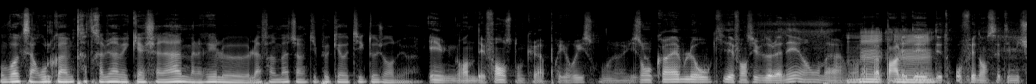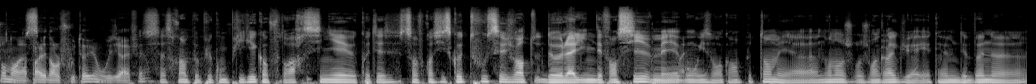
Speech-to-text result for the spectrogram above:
on voit que ça roule quand même très très bien avec Kashana malgré la fin de match un petit peu chaotique d'aujourd'hui. Et une grande défense, donc a priori ils, sont, ils ont quand même le rookie défensif de l'année. Hein. On n'a mm, pas parlé mm. des, trophées dans cette émission, on en a parlé dans le fauteuil, on vous irait faire. Ça sera un peu plus compliqué quand il faudra signer euh, côté San Francisco tous ces joueurs de la ligne défensive, mais bon, ils ont encore un peu de temps. Mais euh, non, non, je rejoins Greg, il y a quand même des bonnes. Euh,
